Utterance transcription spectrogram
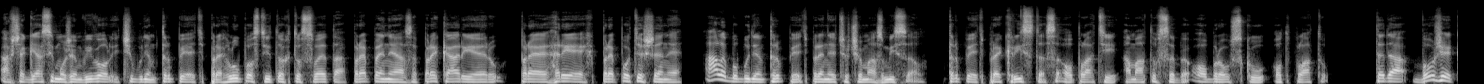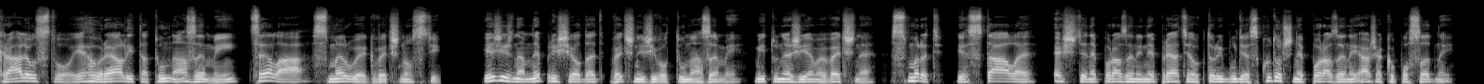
Avšak ja si môžem vyvoliť, či budem trpieť pre hlúposti tohto sveta, pre peniaze, pre kariéru, pre hriech, pre potešenie, alebo budem trpieť pre niečo, čo má zmysel. Trpieť pre Krista sa oplatí a má to v sebe obrovskú odplatu. Teda Božie kráľovstvo, jeho realita tu na zemi, celá smeruje k väčšnosti. Ježiš nám neprišiel dať väčší život tu na zemi. My tu nežijeme väčšine. Smrť je stále ešte neporazený nepriateľ, ktorý bude skutočne porazený až ako posledný.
